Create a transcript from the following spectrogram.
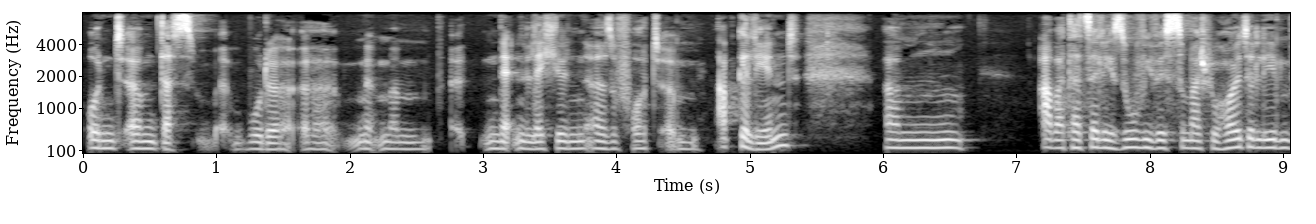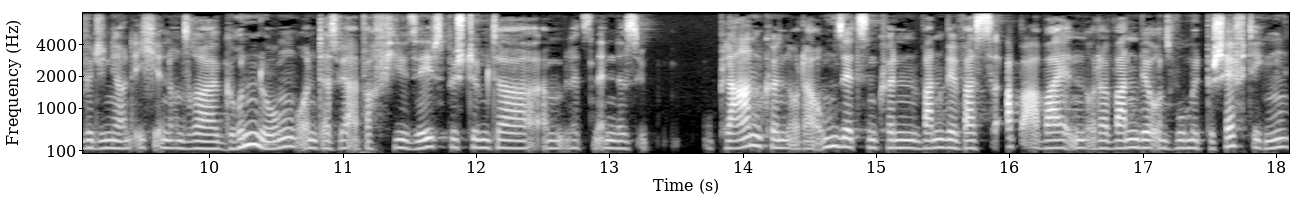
Und ähm, das wurde äh, mit, einem netten Lächeln äh, sofort ähm, abgelehnt. Ähm, aber tatsächlich so, wie wir es zum Beispiel heute leben, Virginia und ich in unserer Gründung und dass wir einfach viel selbstbestimmter ähm, letzten Endes planen können oder umsetzen können, wann wir was abarbeiten oder wann wir uns womit beschäftigen,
